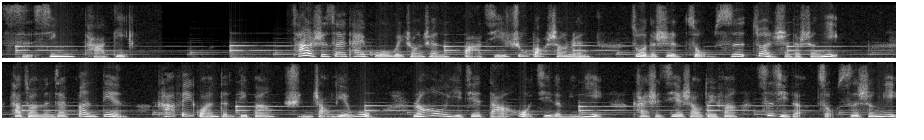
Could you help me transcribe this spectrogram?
死心塌地。查尔斯在泰国伪装成法籍珠宝商人，做的是走私钻石的生意。他专门在饭店、咖啡馆等地方寻找猎物，然后以借打火机的名义开始介绍对方自己的走私生意，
